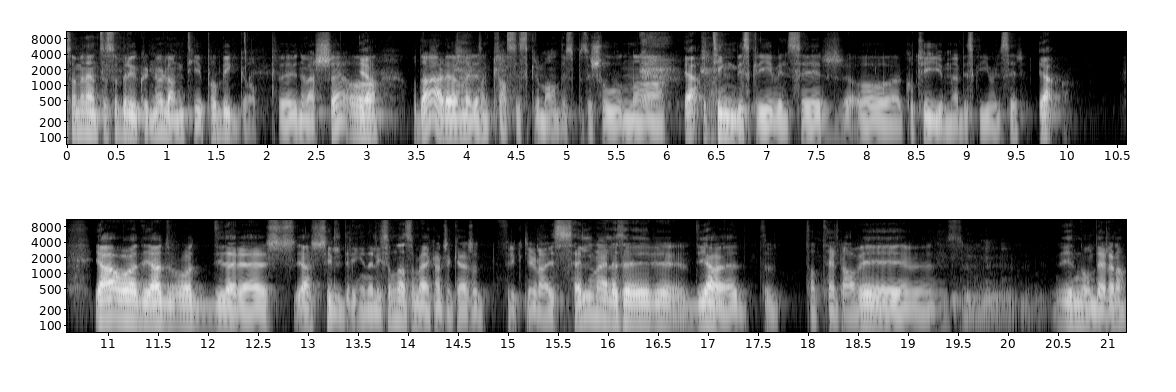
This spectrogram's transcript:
Som jeg nevnte, så bruker den jo lang tid på å bygge opp eh, universet. Og, Ja. og da er det en veldig sånn klassisk romandisposisjon og Ja. tingbeskrivelser og kutymebeskrivelser. Ja. Ja, og, ja, og de der ja, skildringene liksom, da, som jeg kanskje ikke er så fryktelig glad i selv, når jeg leser, de har jeg tatt helt av i, i noen deler. da.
